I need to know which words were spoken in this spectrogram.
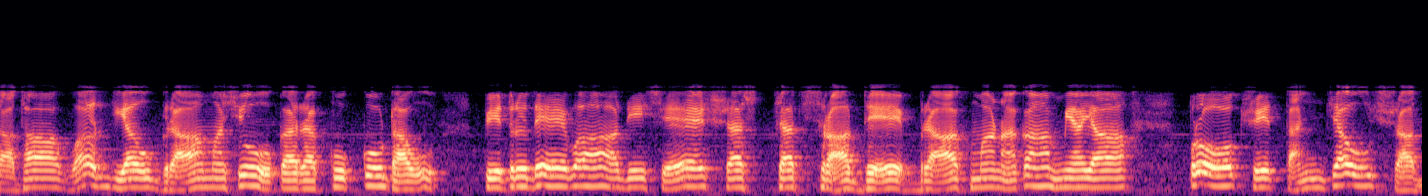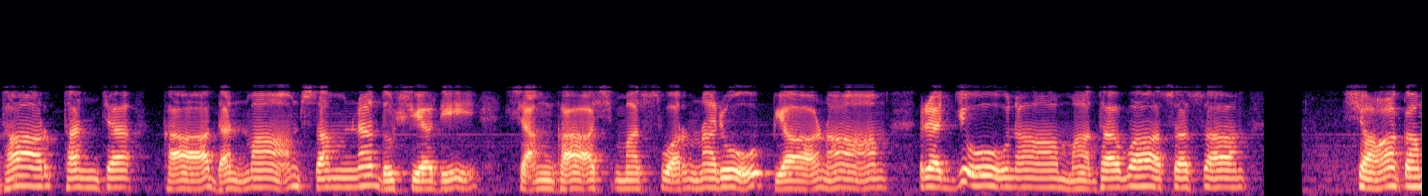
तथा वर्यौ ग्रामशूकरकुक्कुटौ पितृदेवादिशेषश्च श्राद्धे ब्राह्मणकाम्यया प्रोक्षितञ्चौषधार्थञ्च खादन्मांसं न दुष्यति शङ्काश्मस्वर्णरूप्याणां रज्जूनामधवाससां शाकमूलफलानां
